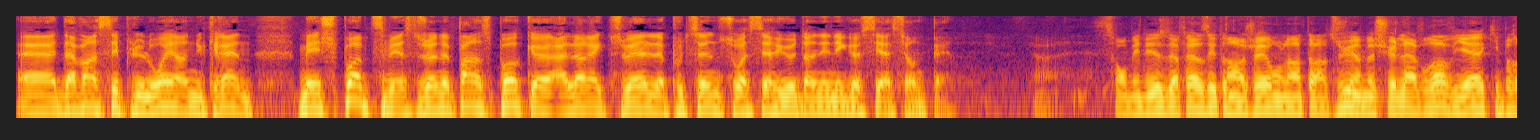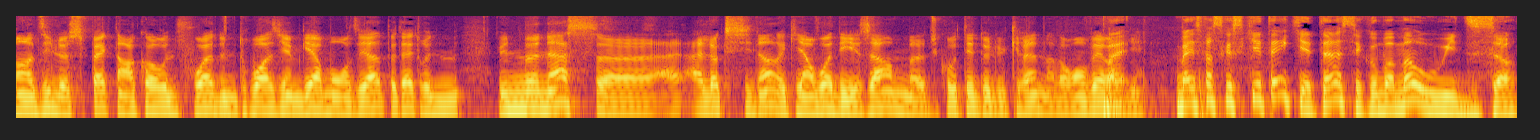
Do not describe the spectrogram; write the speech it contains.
d'avancer plus loin en Ukraine. Mais je suis pas optimiste. Je ne pense pas qu'à l'heure actuelle, Poutine soit sérieux dans les négociations de paix. Son ministre des Affaires étrangères, on l'a entendu, hein, M. Lavrov hier, qui brandit le spectre encore une fois d'une troisième guerre mondiale, peut-être une, une menace euh, à, à l'Occident qui envoie des armes euh, du côté de l'Ukraine. Alors on verra Ben, bien. ben, c'est parce que ce qui est inquiétant, c'est qu'au moment où il dit ça,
